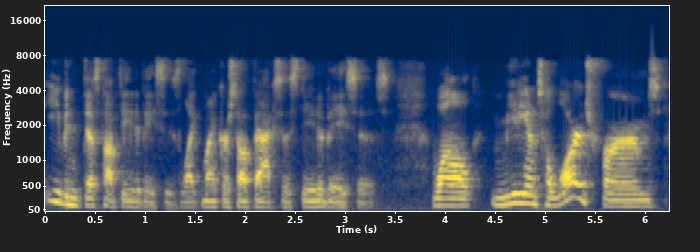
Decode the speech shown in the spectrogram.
even desktop databases like Microsoft Access databases? While medium to large firms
